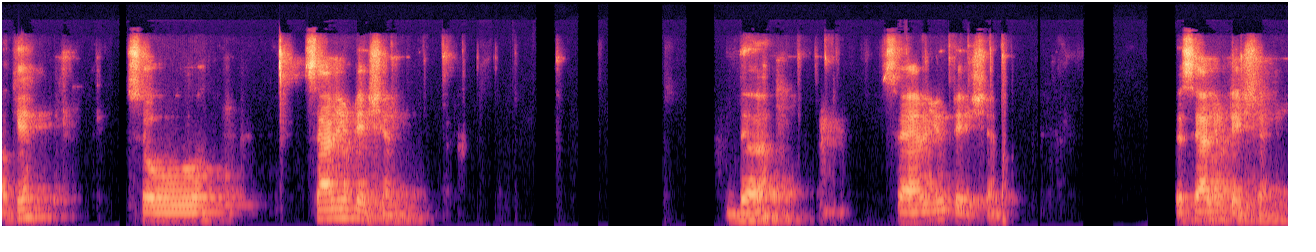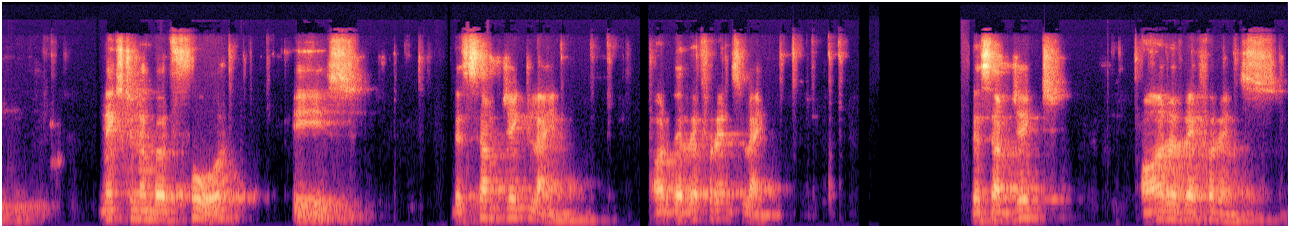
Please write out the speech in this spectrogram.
okay. So salutation, the salutation, the salutation. Next number four is the subject line. or the reference line. The subject or a reference.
